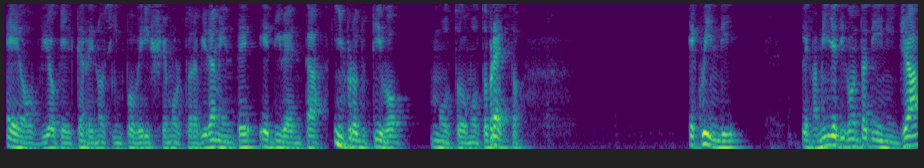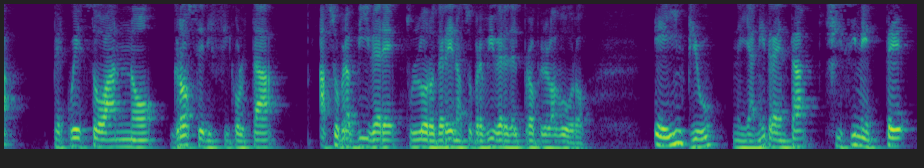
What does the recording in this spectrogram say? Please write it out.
è ovvio che il terreno si impoverisce molto rapidamente e diventa improduttivo molto, molto presto e quindi le famiglie di contadini già per questo hanno grosse difficoltà a sopravvivere sul loro terreno, a sopravvivere del proprio lavoro. E in più negli anni 30 ci si mette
